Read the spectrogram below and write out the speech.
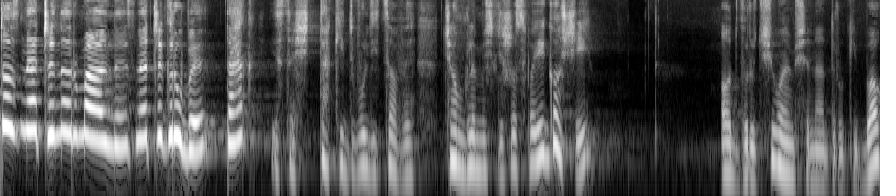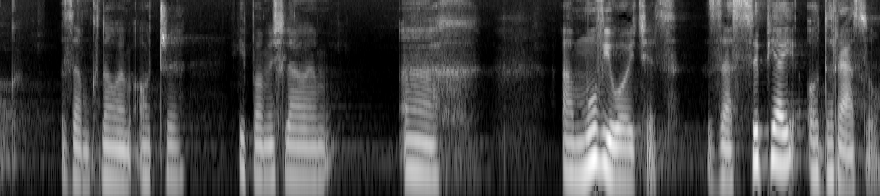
to znaczy normalny? Znaczy gruby, tak? Jesteś taki dwulicowy. Ciągle myślisz o swojej Gosi? Odwróciłem się na drugi bok, zamknąłem oczy i pomyślałem: Ach, a mówił ojciec, zasypiaj od razu.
